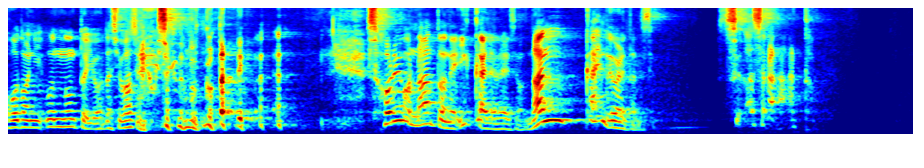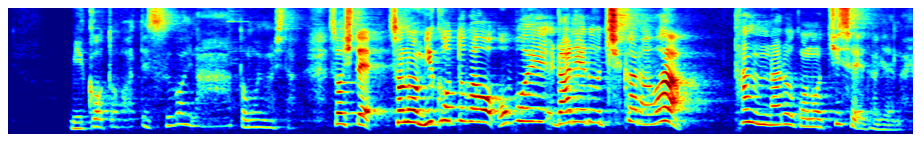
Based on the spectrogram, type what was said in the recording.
うほどにうんぬんという私忘れましたけど文語体で。それをなんとね1回じゃないですよ。何回も言われたんですよ。スラスラっと。御言葉ってすごいなと思いました。そしてその御言葉を覚えられる力は単なるこの知性だけじゃない。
